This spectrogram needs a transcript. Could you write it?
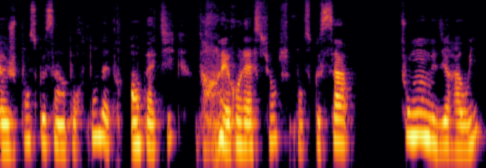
Euh, je pense que c'est important d'être empathique dans les relations. Je pense que ça, tout le monde me dira oui,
